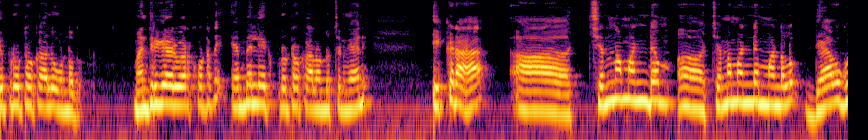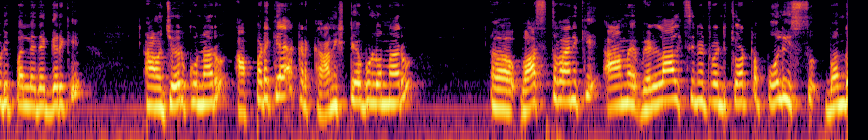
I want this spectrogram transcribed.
ఏ ప్రోటోకాల్ ఉండదు. మంత్రి గారి వరకు ఉంటుంది ఎమ్మెల్యేకి ప్రోటోకాల్ ఉండొచ్చును కానీ ఇక్కడ చిన్నమండెం చిన్నమండెం మండలం దేవగుడిపల్లె దగ్గరికి ఆమె చేరుకున్నారు. అప్పటికే అక్కడ కానిస్టేబుల్ ఉన్నారు. వాస్తవానికి ఆమె వెళ్ళాల్సినటువంటి చోట్ల పోలీసు బందోబస్తు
